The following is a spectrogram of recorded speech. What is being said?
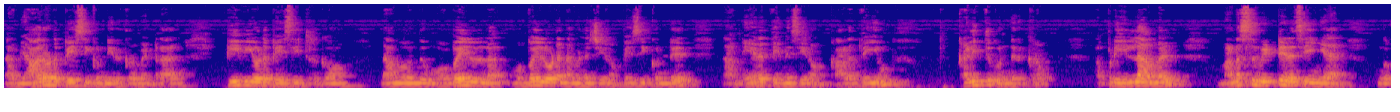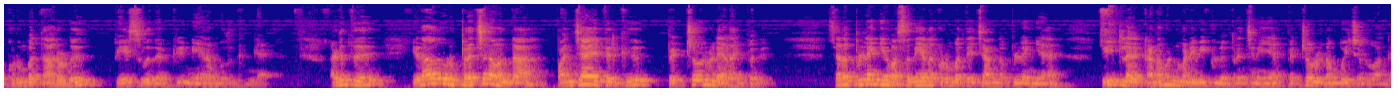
நாம் யாரோட பேசி கொண்டிருக்கிறோம் என்றால் டிவியோட பேசிகிட்டு இருக்கோம். நாம் வந்து மொபைலில் மொபைலோட நம்ம என்ன செய்கிறோம் பேசிக்கொண்டு நாம் நேரத்தை என்ன செய்கிறோம் காலத்தையும் கழித்து கொண்டிருக்கிறோம். அப்படி இல்லாமல் மனசு விட்டு என்ன செய்யுங்க? உங்கள் குடும்பத்தாரோடு பேசுவதற்கு நேரம் ஒதுக்குங்க. அடுத்து ஏதாவது ஒரு பிரச்சனை வந்தால் பஞ்சாயத்திற்கு பெற்றோர்களை அழைப்பது. சில பிள்ளைங்க வசதியான குடும்பத்தை சார்ந்த பிள்ளைங்க வீட்டில் கணவன் மனைவிக்குள்ள பிரச்சனையை பெற்றோர்களிடம் போய் சொல்லுவாங்க.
